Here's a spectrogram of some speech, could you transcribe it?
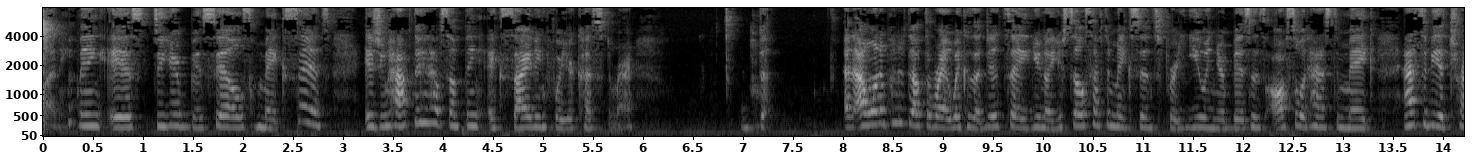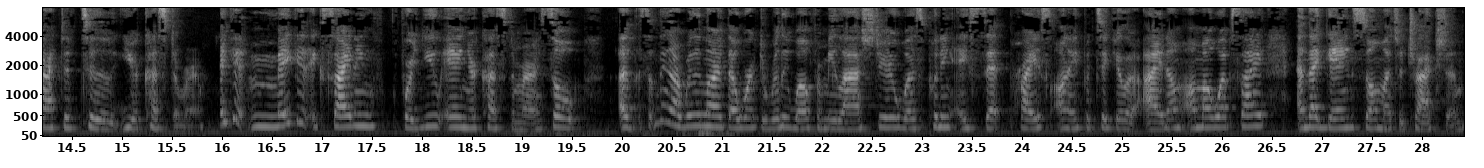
money. The thing is, do your sales make sense? Is you have to have something exciting for your customer. The, and I want to put it out the right way because I did say, you know, your sales have to make sense for you and your business. Also, it has to make, it has to be attractive to your customer. Make it, make it exciting for you and your customer. So uh, something I really learned that worked really well for me last year was putting a set price on a particular item on my website and that gained so much attraction.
